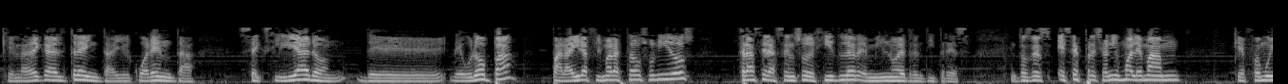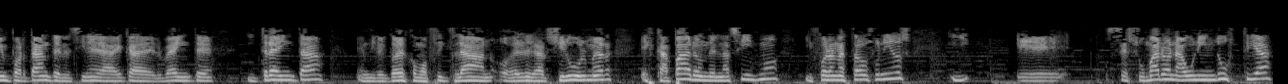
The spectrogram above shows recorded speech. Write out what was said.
que en la década del 30 y el 40 se exiliaron de, de Europa para ir a filmar a Estados Unidos tras el ascenso de Hitler en 1933. Entonces, ese expresionismo alemán, que fue muy importante en el cine de la década del 20 y 30, en directores como Fritz Lang o Edgar Schirulmer, escaparon del nazismo y fueron a Estados Unidos y eh, se sumaron a una industria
